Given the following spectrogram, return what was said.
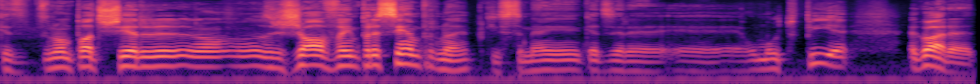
dizer, tu não podes ser uh, jovem para sempre, não é? Porque isso também quer dizer é, é uma utopia. Agora,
